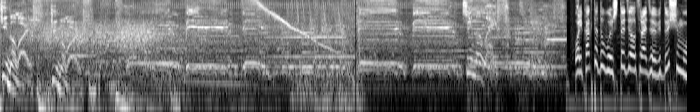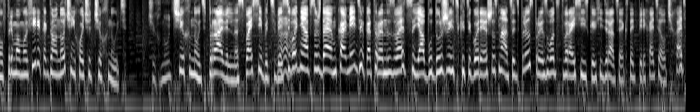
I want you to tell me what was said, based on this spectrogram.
Кинолайф. Кинолайф. Кинолайф. Оль, как ты думаешь, что делать радиоведущему в прямом эфире, когда он очень хочет чихнуть? Чихнуть. Чихнуть, правильно, спасибо тебе. Сегодня обсуждаем комедию, которая называется «Я буду жить», категория 16+, производство Российской Федерации. Я, кстати, перехотела чихать.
